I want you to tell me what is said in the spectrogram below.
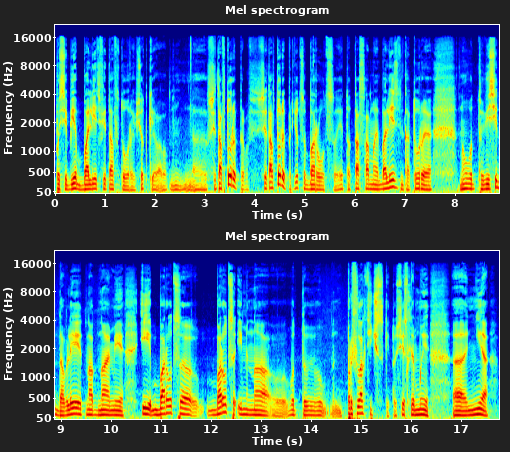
по себе болеть фитофторой. Все-таки э, с фитофторой, с фитофторой придется бороться. Это та самая болезнь, которая ну, вот, висит, давлеет над нами. И бороться, бороться именно э, вот, э, профилактически. То есть если мы не Э,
